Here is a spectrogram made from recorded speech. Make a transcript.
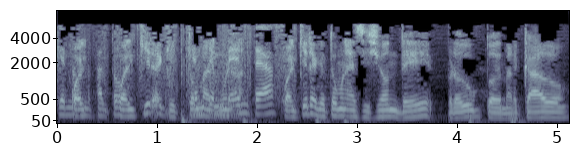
¿Qué más Cual- me faltó? cualquiera que en alguna, cualquiera que tome una decisión de producto, de mercado,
